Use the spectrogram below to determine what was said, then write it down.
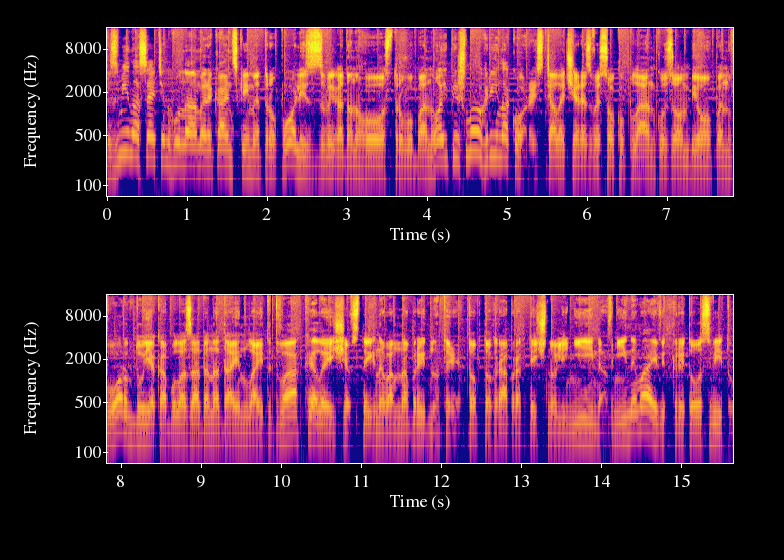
Зміна сетінгу на американський метрополіс з вигаданого острову Баной пішло грі на користь, але через високу планку зомбі Open World, яка була задана Dying Light 2, Хелей ще встигне вам набриднути. Тобто гра практично лінійна, в ній немає відкритого світу.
